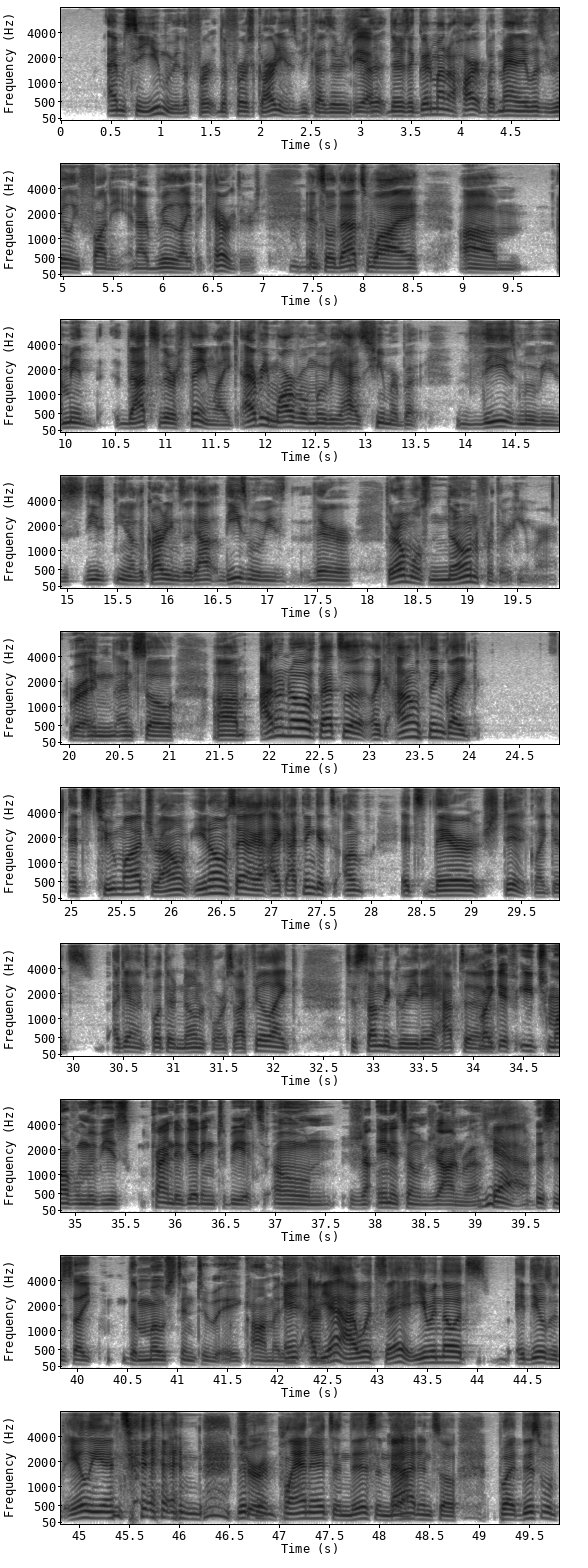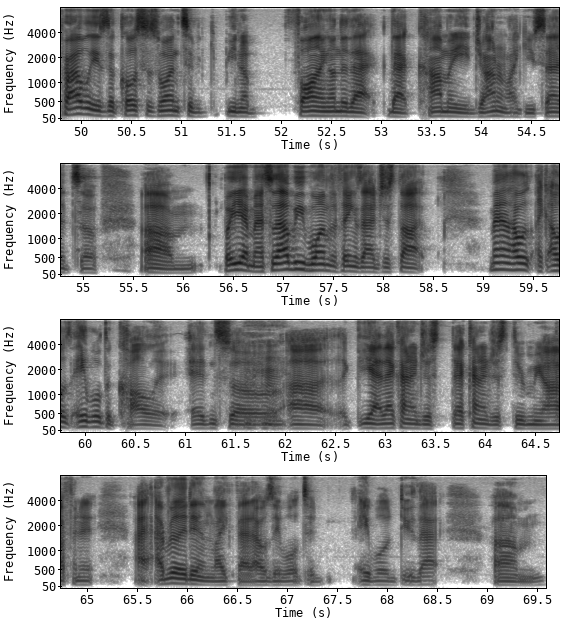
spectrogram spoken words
MCU movie, the first the first Guardians, because there's Yeah. there- there's a good amount of heart, but man, it was really funny, and I really like the characters, and so that's why. Um, I mean, that's their thing. Like every Marvel movie has humor, but these movies, these you know, the Guardians of the Gal- these movies, they're they're almost known for their humor, Right. And and so um, I don't know if that's a like I don't think like it's too much or I don't you know what I'm saying I I, I think it's um it's their shtick like it's again it's what they're known for so I feel like to some degree they have to Like if each Marvel movie is kind of getting to be its own in its own genre. yeah This is like the most into a comedy. and uh, kind of- yeah I would say even though it's it deals with aliens and different planets and this and Yeah. that and so but this one probably is the closest one to you know falling under that that comedy genre like you said so um but yeah man so that would be one of the things I just thought man I was like I was able to call it and so Mm-hmm. uh like yeah that kind of just that kind of just threw me off and it I, I really didn't like that I was able to able to do that um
